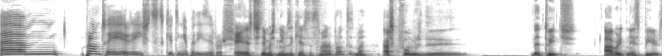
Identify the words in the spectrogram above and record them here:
Ahm, pronto, é- era isto que eu tinha para dizer hoje. É estes temas que tínhamos aqui esta semana. Pronto, tudo bem. Acho que fomos de da Twitch à Britney Spears.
